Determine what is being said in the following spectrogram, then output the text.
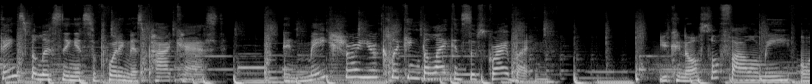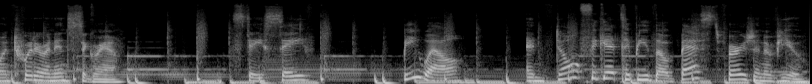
Thanks for listening and supporting this podcast. And make sure you're clicking the like and subscribe button. You can also follow me on Twitter and Instagram. Stay safe, be well, and don't forget to be the best version of you.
